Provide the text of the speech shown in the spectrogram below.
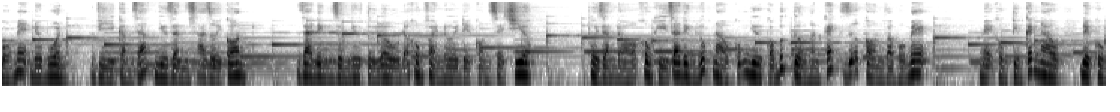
bố mẹ đều buồn vì cảm giác như dần xa rời con. Gia đình dường như từ lâu đã không phải nơi để con sẻ chia. Thời gian đó không khí gia đình lúc nào cũng như có bức tường ngăn cách giữa con và bố mẹ. Mẹ không tìm cách nào để cùng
